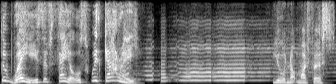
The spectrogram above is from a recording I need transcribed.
the ways of sales with Gary. You're not my first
